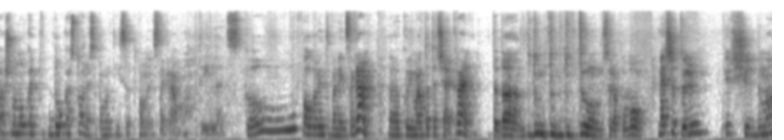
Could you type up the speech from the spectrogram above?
Aš manau, kad daug kas storiuose pamatysit mano Instagramą. Tai let's go. Follovinti mane Instagram, uh, kurį matote čia ekrane. Tada dum dum dum dum surepavau. Mes čia turim ir šildymą,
